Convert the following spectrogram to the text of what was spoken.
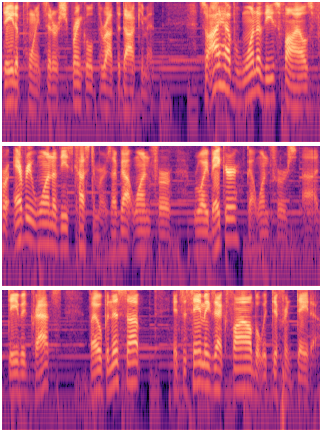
data points that are sprinkled throughout the document. So I have one of these files for every one of these customers. I've got one for Roy Baker, I've got one for uh, David Kratz. If I open this up, it's the same exact file but with different data.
